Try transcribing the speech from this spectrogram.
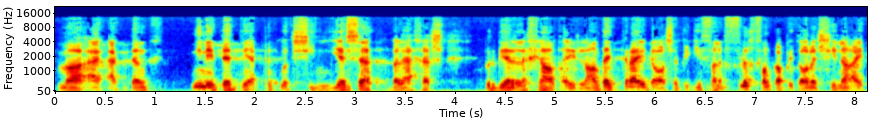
maar ek ek dink nie net dit nie, ek dink ook Chinese beleggers probeer hulle geld uit die land uit kry. Daar's 'n bietjie van 'n vlug van kapitaal uit China uit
